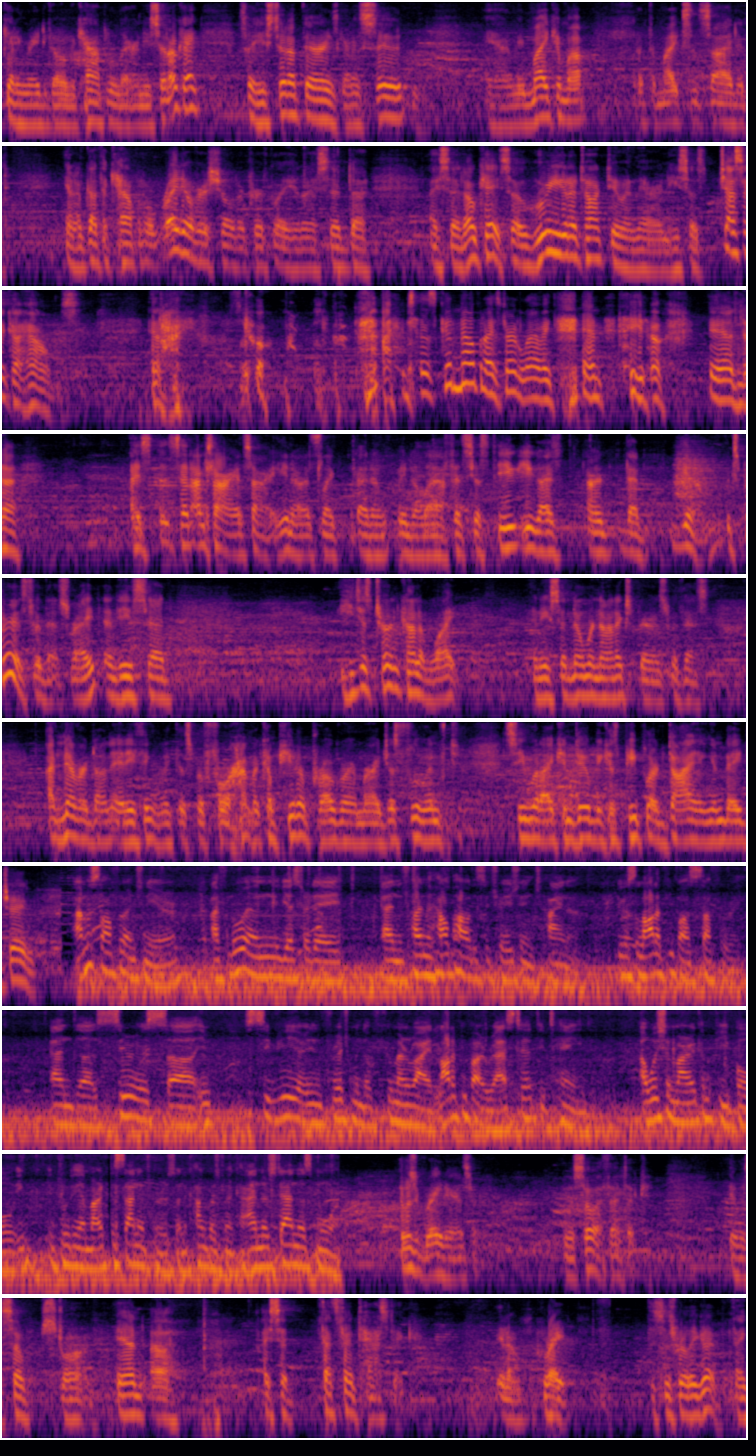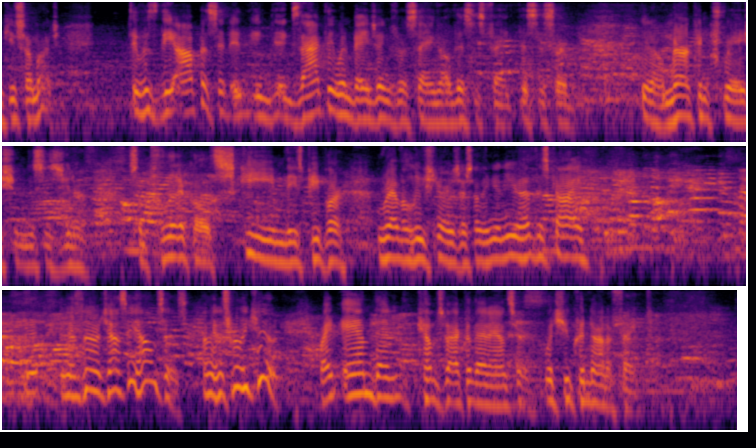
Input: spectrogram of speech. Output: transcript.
getting ready to go in the Capitol there? And he said, okay. So he stood up there, he's got his suit, and we mic him up, put the mics inside, and and I've got the Capitol right over his shoulder perfectly. And I said, uh, I said, okay, so who are you going to talk to in there? And he says, Jessica Helms. And I, oh my God. I just couldn't help it. I started laughing, and you know, and uh, I said, "I'm sorry, I'm sorry." You know, it's like I don't mean to laugh. It's just you, you guys aren't that you know experienced with this, right? And he said, he just turned kind of white, and he said, "No, we're not experienced with this." I've never done anything like this before. I'm a computer programmer. I just flew in to see what I can do because people are dying in Beijing. I'm a software engineer. I flew in yesterday and trying to help out the situation in China because a lot of people are suffering and uh, serious, uh, in, severe infringement of human rights. A lot of people are arrested, detained. I wish American people, including American senators and congressmen, can understand us more. It was a great answer. It was so authentic it was so strong. And uh, I said, that's fantastic. You know, great. This is really good. Thank you so much. It was the opposite. It, it, exactly when Beijing was saying, "Oh, this is fake. This is a, you know, American creation. This is, you know, some political scheme. These people are revolutionaries or something." And you have this guy. There's no Jesse Helms is. I mean, it's really cute, right? And then comes back with that answer, which you could not have faked.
